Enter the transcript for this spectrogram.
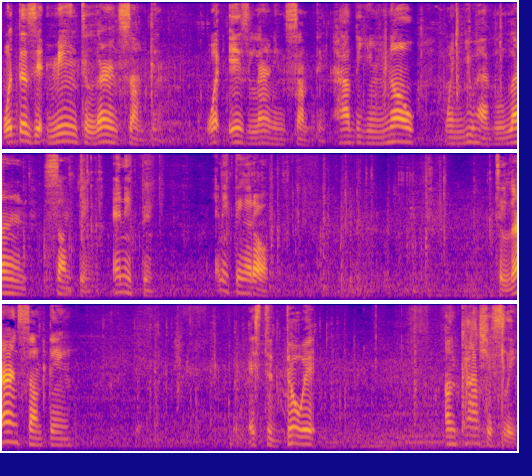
What does it mean to learn something? What is learning something? How do you know when you have learned something? Anything. Anything at all. To learn something is to do it unconsciously.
